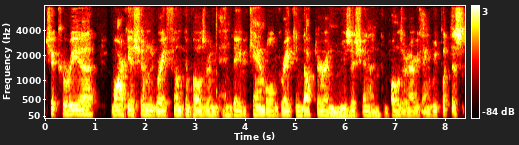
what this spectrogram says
Chick Corea, Mark Isham, a great film composer, and, and David Campbell, great conductor and musician and composer and everything. We put this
